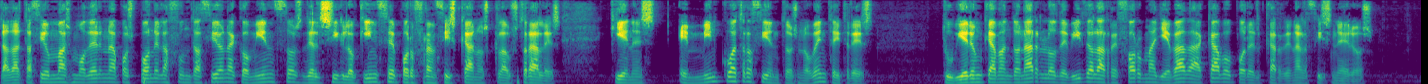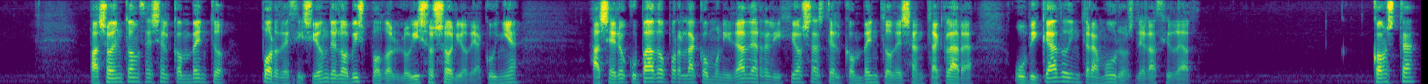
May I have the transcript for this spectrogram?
la datación más moderna pospone la fundación a comienzos del siglo XV por franciscanos claustrales, quienes, en 1493, tuvieron que abandonarlo debido a la reforma llevada a cabo por el cardenal Cisneros. Pasó entonces el convento, por decisión del obispo don Luis Osorio de Acuña, a ser ocupado por la comunidad de religiosas del convento de Santa Clara, ubicado intramuros de la ciudad. Consta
